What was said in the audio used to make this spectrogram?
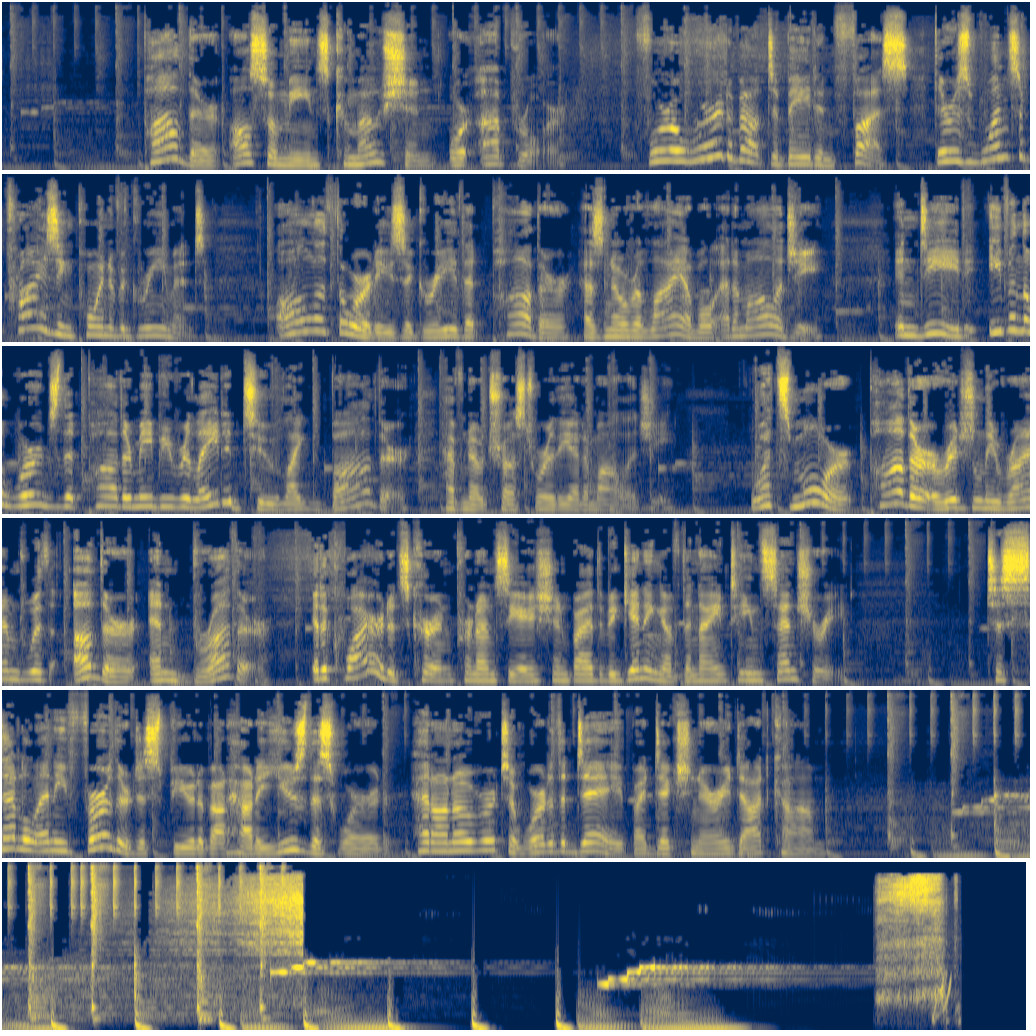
Pother also means commotion or uproar. For a word about debate and fuss, there is one surprising point of agreement. All authorities agree that pother has no reliable etymology. Indeed, even the words that pother may be related to, like bother, have no trustworthy etymology. What's more, pother originally rhymed with other and brother. It acquired its current pronunciation by the beginning of the 19th century. To settle any further dispute about how to use this word, head on over to Word of the Day by Dictionary.com.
